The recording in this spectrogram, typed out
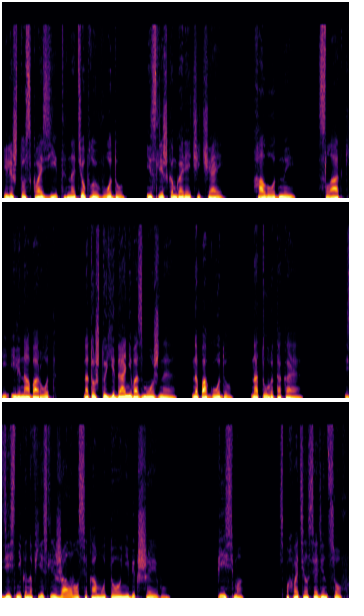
или что сквозит на теплую воду и слишком горячий чай, холодный, сладкий или наоборот, на то, что еда невозможная, на погоду, натура такая. Здесь Никонов, если жаловался кому, то не Бекшееву. «Письма», — спохватился Одинцов.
